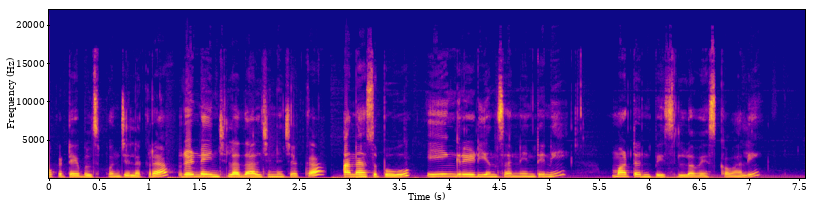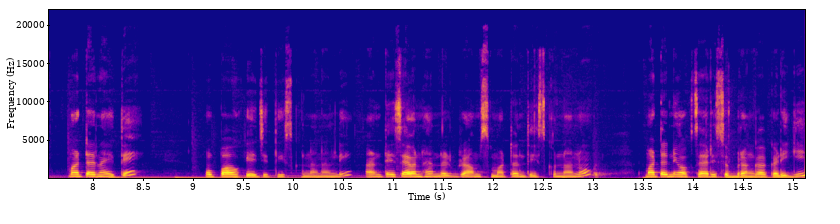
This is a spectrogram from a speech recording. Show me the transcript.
ఒక టేబుల్ స్పూన్ జీలకర్ర రెండు ఇంచుల దాల్చిన చెక్క అనాస పువ్వు. ఈ ఇంగ్రీడియంట్స్ అన్నింటినీ మటన్ పీసుల్లో వేసుకోవాలి. మటన్ అయితే ముప్పావు కేజీ తీసుకున్నానండి. అంటే సెవెన్ హండ్రెడ్ గ్రామ్స్ మటన్ తీసుకున్నాను. మటన్ని ఒకసారి శుభ్రంగా కడిగి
